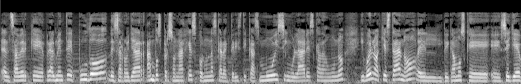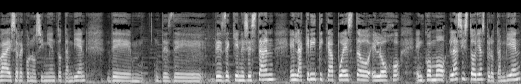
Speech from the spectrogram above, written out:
el saber que realmente pudo desarrollar ambos personajes con unas características muy singulares cada uno y bueno, aquí está, ¿no? El digamos que eh, se lleva ese reconocimiento también de desde desde quienes están en la crítica puesto el ojo en cómo las historias, pero también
